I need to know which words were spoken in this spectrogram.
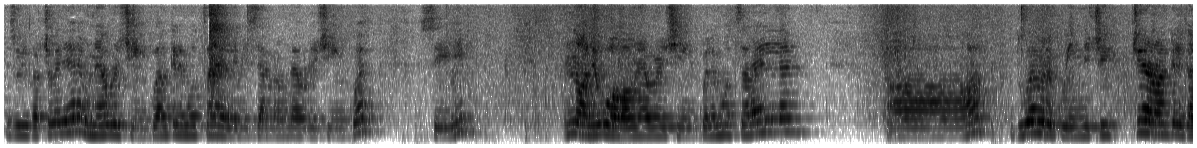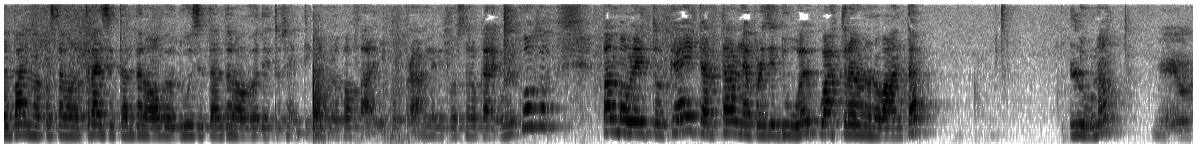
adesso vi faccio vedere, 1,5 euro, anche le mozzarelle mi sembra 1,5 euro, sì, no le uova 1,5 euro, le mozzarelle a 2,15 euro, c'erano anche le galbani ma costavano 3,79 o 2,79, ho detto senti chi me lo fa fare di comprarle? Che costano care come il fuoco, pan bauletto ok, tartare ne ha prese due, 4,90 euro l'una, Meno?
